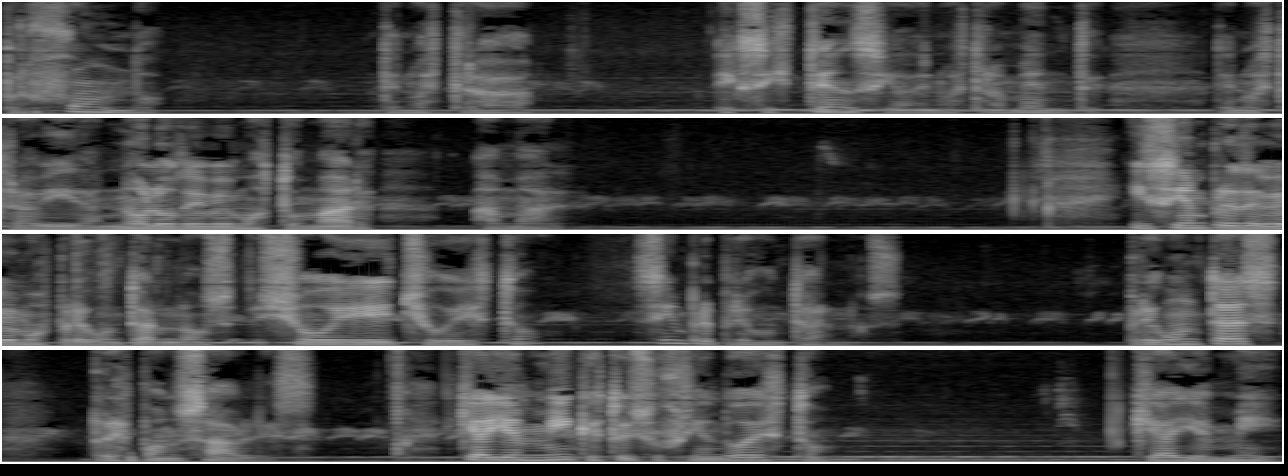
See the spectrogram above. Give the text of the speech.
profundo de nuestra existencia, de nuestra mente, de nuestra vida. No lo debemos tomar a mal. Y siempre debemos preguntarnos, ¿yo he hecho esto? Siempre preguntarnos. Preguntas responsables. ¿Qué hay en mí que estoy sufriendo esto? ¿Qué hay en mí?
